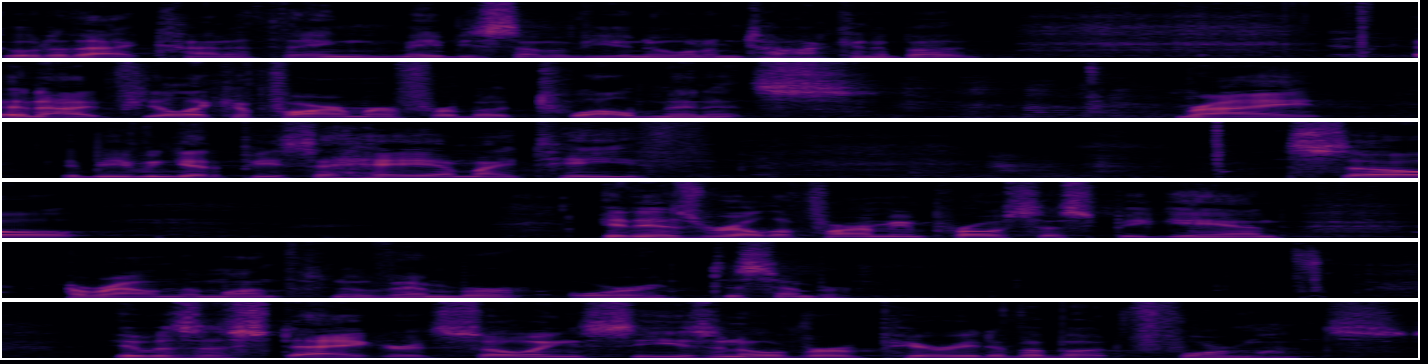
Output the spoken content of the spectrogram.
go to that kind of thing. Maybe some of you know what I'm talking about. And I'd feel like a farmer for about 12 minutes, right? Maybe even get a piece of hay on my teeth. So in Israel, the farming process began around the month November or December. It was a staggered sowing season over a period of about four months.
